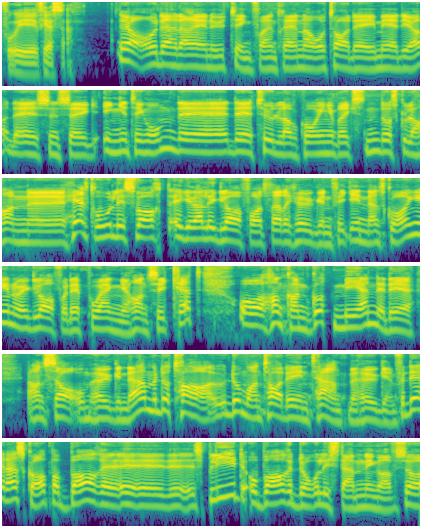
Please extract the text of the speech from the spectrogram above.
få i fjeset. Ja, og det der er en uting for en trener å ta det i media. Det syns jeg ingenting om. Det, det er tull av Kåre Ingebrigtsen. Da skulle han eh, helt rolig svart jeg er veldig glad for at Fredrik Haugen fikk inn den skåringen, og jeg er glad for det poenget han sikret. Og han kan godt mene det han sa om Haugen der, men da, ta, da må han ta det internt med Haugen. For det der skaper bare eh, splid og bare dårlig stemning av. Så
